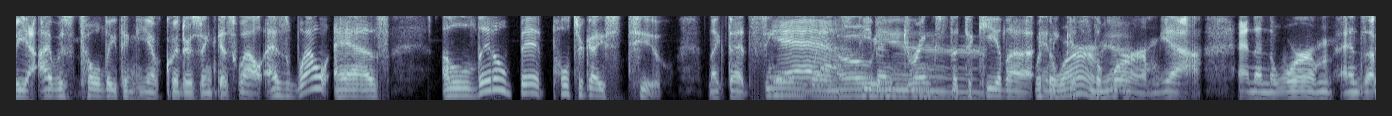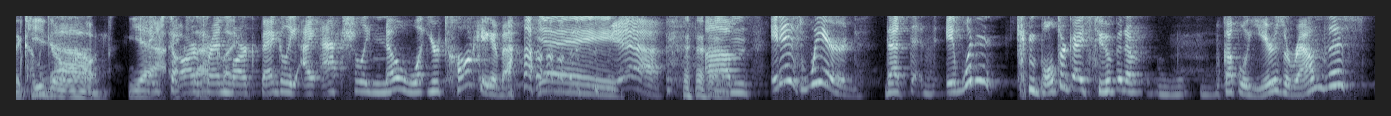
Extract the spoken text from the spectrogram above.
But yeah, I was totally thinking of Quitters Inc. as well, as well as a little bit Poltergeist 2. Like that scene Yeah. when Oh, Steven drinks the tequila With and the he gets the worm, yeah. worm, yeah, and then the worm ends up The coming Giger out. worm. Yeah, Thanks to our friend. Mark Begley, I actually know what you're talking about. Yay. yeah. Um, it is weird that th- it wouldn't. Can Poltergeist 2 have been a, couple years around this?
